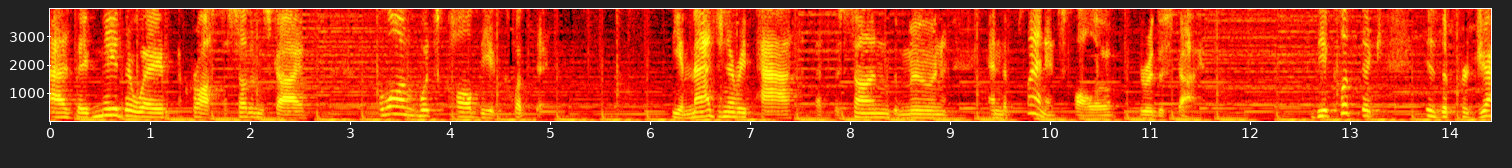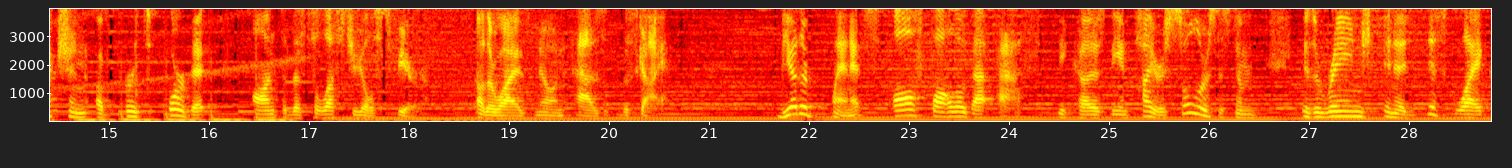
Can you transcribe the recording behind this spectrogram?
as they've made their way across the southern sky along what's called the ecliptic, the imaginary path that the sun, the moon, and the planets follow through the sky. The ecliptic is the projection of Earth's orbit onto the celestial sphere, otherwise known as the sky. The other planets all follow that path because the entire solar system is arranged in a disk like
